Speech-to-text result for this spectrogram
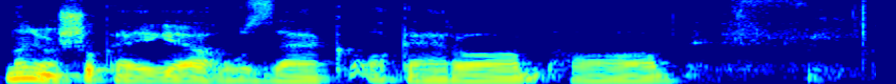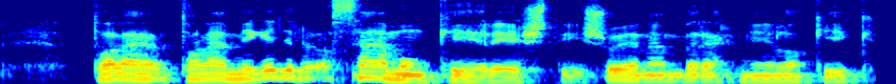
Nagyon sokáig elhúzzák akár a, a talán, talán még egyre a számonkérést is olyan embereknél, akik,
